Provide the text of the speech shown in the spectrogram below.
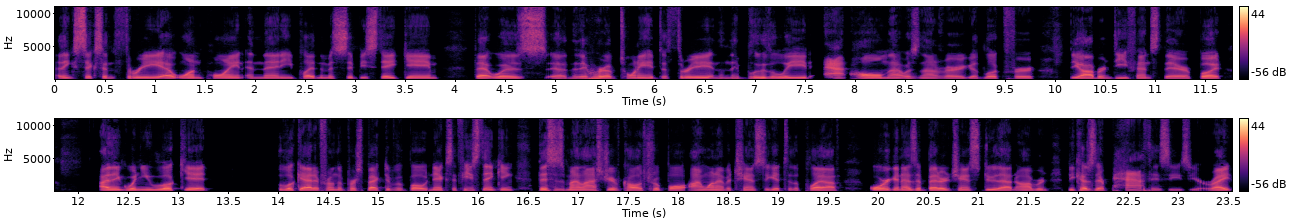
I think six and three at one point, and then he played the Mississippi State game that was uh, they were up 28 to 3 and then they blew the lead at home that was not a very good look for the Auburn defense there but I think when you look at look at it from the perspective of Bo Nix if he's thinking this is my last year of college football I want to have a chance to get to the playoff Oregon has a better chance to do that in Auburn because their path is easier right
